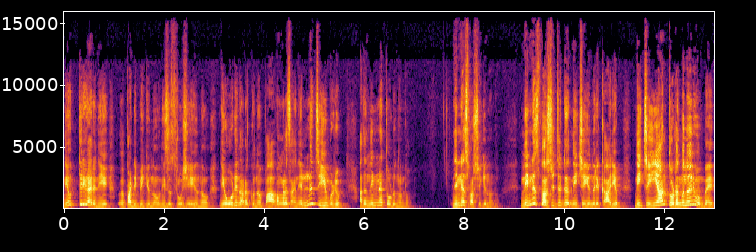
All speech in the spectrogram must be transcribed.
നീ ഒത്തിരി കാര്യം നീ പഠിപ്പിക്കുന്നു നീ ശുശ്രൂഷ ചെയ്യുന്നു നീ ഓടി നടക്കുന്നു പാപങ്ങളെ സഹിക്കുന്നു എല്ലാം ചെയ്യുമ്പോഴും അത് നിന്നെ തൊടുന്നുണ്ടോ? നിന്നെ സ്പർശിക്കുന്നുണ്ടോ? നിന്നെ സ്പർശിച്ചിട്ട് നീ ചെയ്യുന്നൊരു കാര്യം നീ ചെയ്യാൻ തുടങ്ങുന്നതിന് മുമ്പേ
